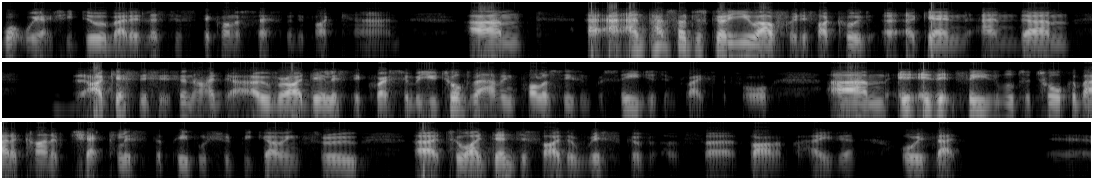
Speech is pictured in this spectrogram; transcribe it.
what we actually do about it. Let's just stick on assessment if I can. Um, and perhaps I'll just go to you, Alfred, if I could, again. And um, I guess this is an over idealistic question, but you talked about having policies and procedures in place before. Um, is, is, it feasible to talk about a kind of checklist that people should be going through uh, to identify the risk of, of uh, violent behaviour, or is that uh,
